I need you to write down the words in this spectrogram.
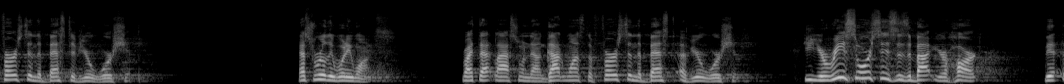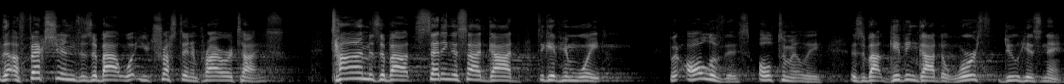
first and the best of your worship. That's really what he wants. Write that last one down. God wants the first and the best of your worship. Your resources is about your heart. The, the affections is about what you trust in and prioritize. Time is about setting aside God to give him weight. But all of this ultimately is about giving God the worth due his name.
